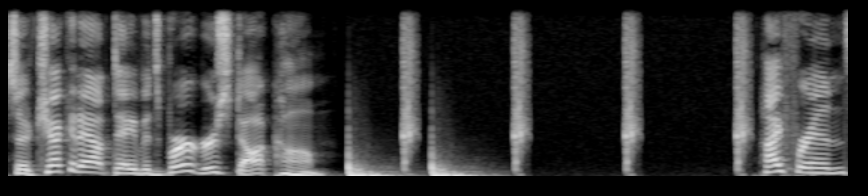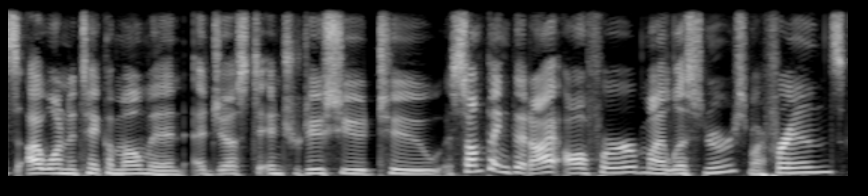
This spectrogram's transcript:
So check it out, davidsburgers.com. Hi, friends. I want to take a moment uh, just to introduce you to something that I offer my listeners, my friends,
